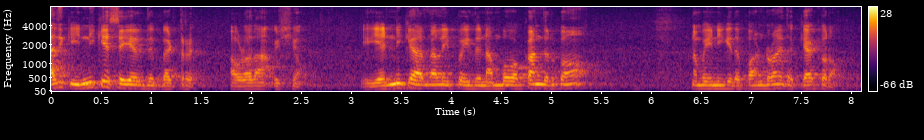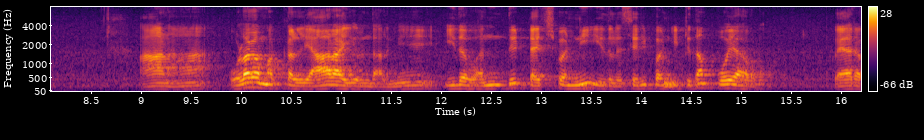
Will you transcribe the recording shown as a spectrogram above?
அதுக்கு இன்றைக்கே செய்கிறது பெட்ரு அவ்வளோதான் விஷயம். என்றைக்காக இருந்தாலும் இப்போ இது நம்ம உக்காந்துருக்கோம். நம்ம இன்றைக்கி இதை பண்ணுறோம் இதை கேட்குறோம். ஆனால் உலக மக்கள் யாராக இருந்தாலுமே இதை வந்து டச் பண்ணி இதில் சரி பண்ணிட்டு தான் போய் ஆகணும். வேறு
